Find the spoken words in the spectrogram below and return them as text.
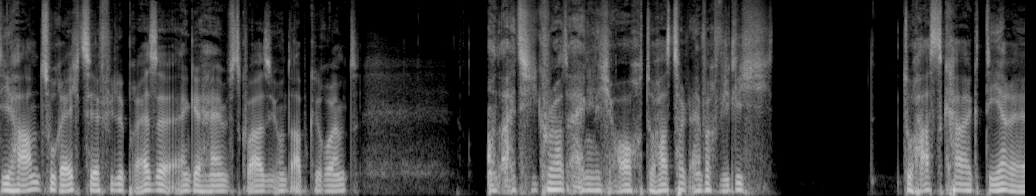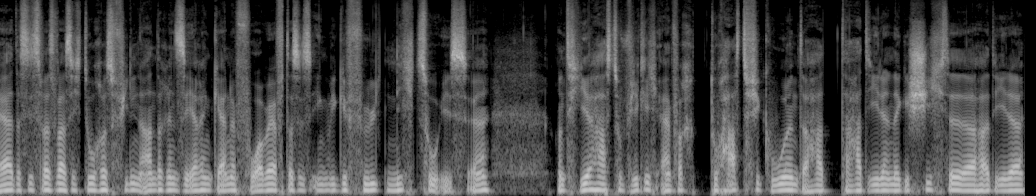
die haben zu Recht sehr viele Preise eingeheimst quasi und abgeräumt. Und IT Crowd eigentlich auch. Du hast halt einfach wirklich, du hast Charaktere. Ja. Das ist was, was ich durchaus vielen anderen Serien gerne vorwerfe, dass es irgendwie gefühlt nicht so ist. Ja. Und hier hast du wirklich einfach, du hast Figuren, da hat, da hat jeder eine Geschichte, da hat jeder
